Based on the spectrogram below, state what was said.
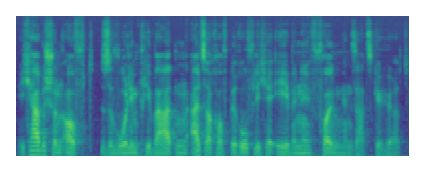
ich habe schon oft, sowohl im privaten als auch auf beruflicher Ebene, folgenden Satz gehört.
